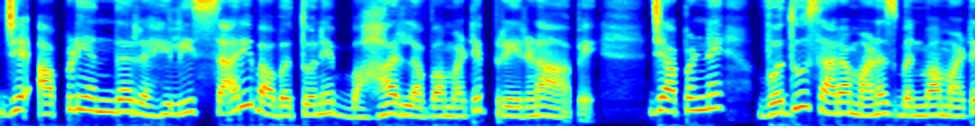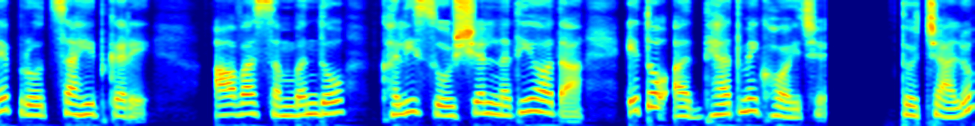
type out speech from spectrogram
જે આપણી અંદર રહેલી સારી બાબતોને બહાર લાવવા માટે પ્રેરણા આપે, જે આપણને વધુ સારા માણસ બનવા માટે પ્રોત્સાહિત કરે. આવા સંબંધો ખાલી સોશિયલ નથી હોતા, એ તો આધ્યાત્મિક હોય છે. તો ચાલો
